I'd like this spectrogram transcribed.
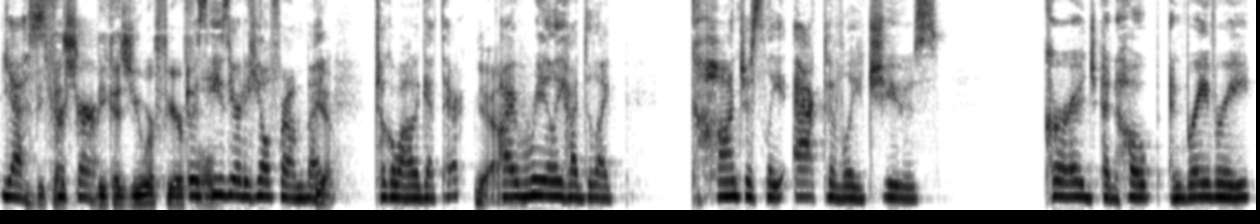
Yes, because for sure. because you were fearful. it was easier to heal from, but Yeah. took a while to get there. Yeah. I really had to like consciously, actively choose courage and hope and bravery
